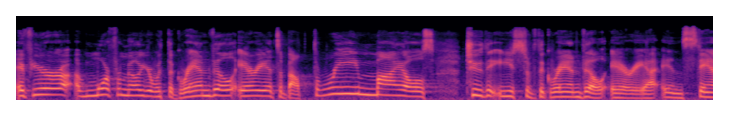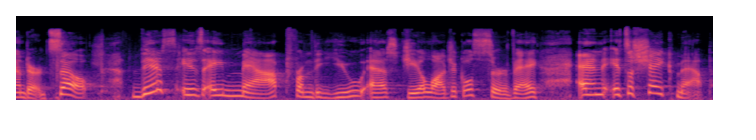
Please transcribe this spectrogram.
If you're more familiar with the Granville area. It's about three miles to the east of the Granville area in Standard. So this is a map from the U.S. Geological Survey, and it's a shake map.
